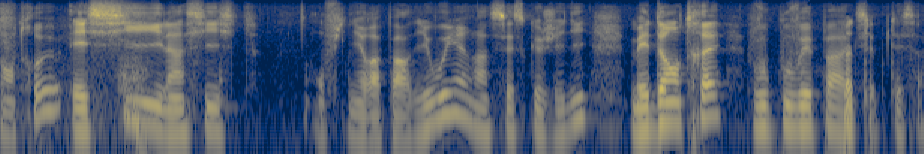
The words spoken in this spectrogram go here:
entre eux, et s'il insiste, on finira par dire oui, hein, c'est ce que j'ai dit. Mais d'entrée, vous pouvez pas accepter ça.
